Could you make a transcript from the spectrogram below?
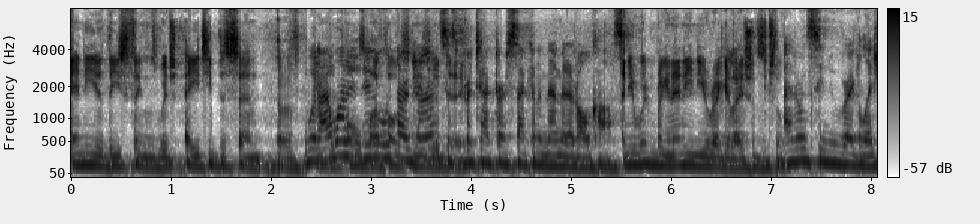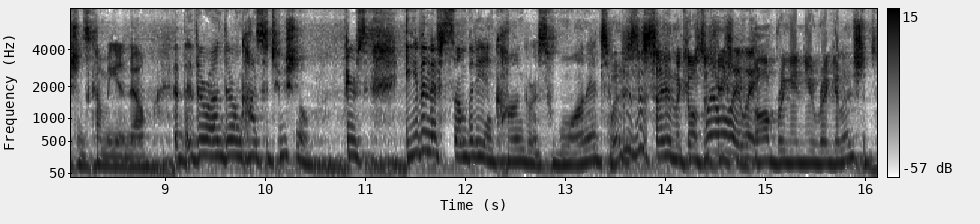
any of these things which 80% of What I want to do with Fox our News guns is do. protect our Second Amendment at all costs. And you wouldn't bring in any new regulations at all. I don't see new regulations coming in now. They're, un- they're unconstitutional. Piers, even if somebody in Congress wanted to, Where does it say in the Constitution wait, you wait. can't bring in new regulations?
